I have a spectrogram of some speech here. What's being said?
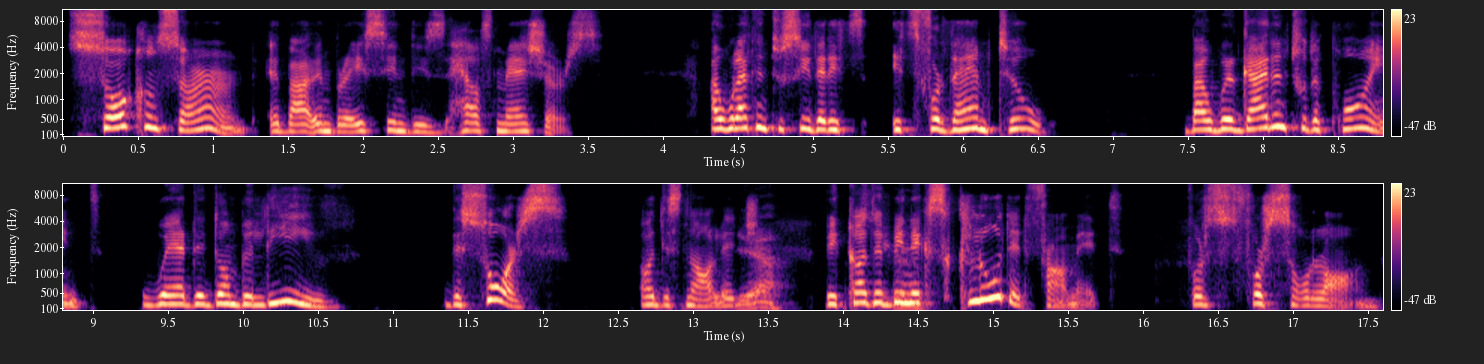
so concerned about embracing these health measures. I would like them to see that it's it's for them too. But we're guided to the point where they don't believe the source of this knowledge yeah, because they've true. been excluded from it for, for so long.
